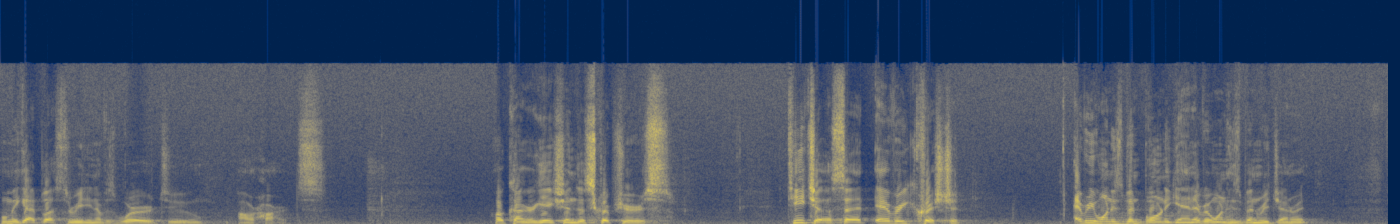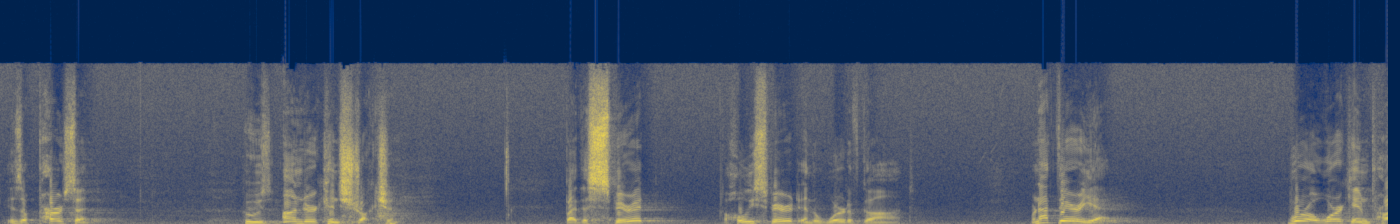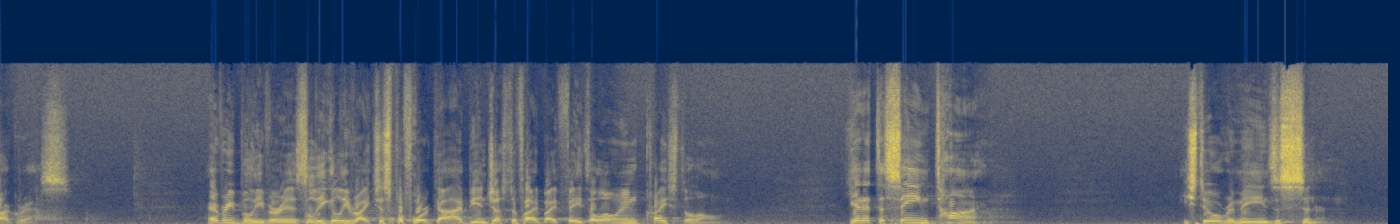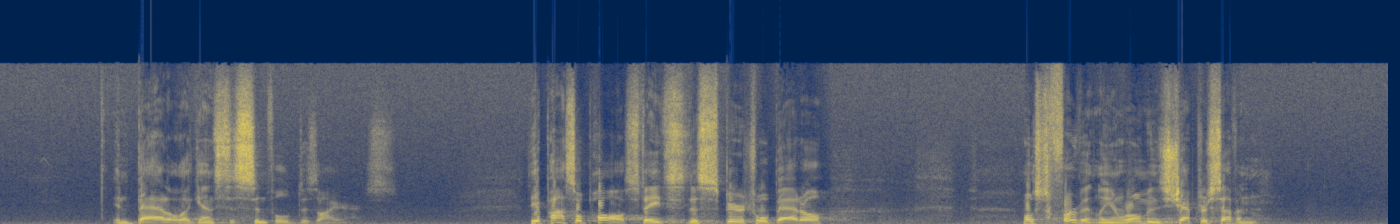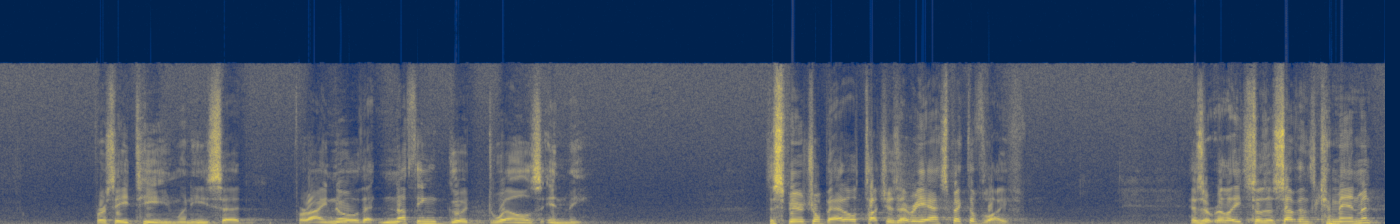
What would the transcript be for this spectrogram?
Well, may God bless the reading of his word to our hearts. Well, congregation, the scriptures teach us that every Christian, everyone who's been born again, everyone who's been regenerate, is a person who's under construction by the Spirit, the Holy Spirit, and the Word of God. We're not there yet. We're a work in progress. Every believer is legally righteous before God, being justified by faith alone in Christ alone. Yet at the same time, he still remains a sinner in battle against his sinful desires. The Apostle Paul states this spiritual battle most fervently in Romans chapter 7, verse 18, when he said, For I know that nothing good dwells in me. The spiritual battle touches every aspect of life. As it relates to the seventh commandment,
